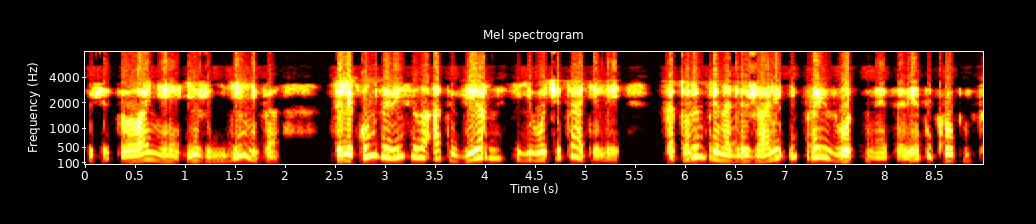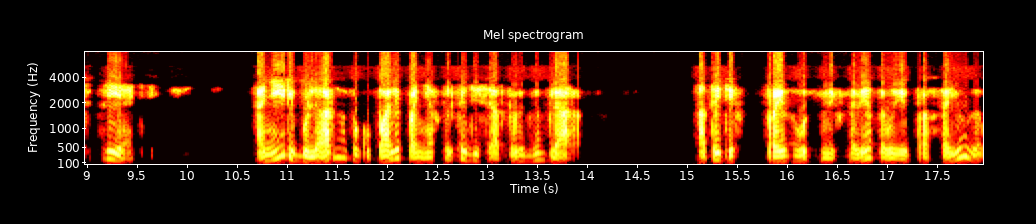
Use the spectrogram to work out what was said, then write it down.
Существование еженедельника целиком зависело от верности его читателей, которым принадлежали и производственные советы крупных предприятий. Они регулярно покупали по несколько десятков экземпляров. От этих производственных советов и профсоюзов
